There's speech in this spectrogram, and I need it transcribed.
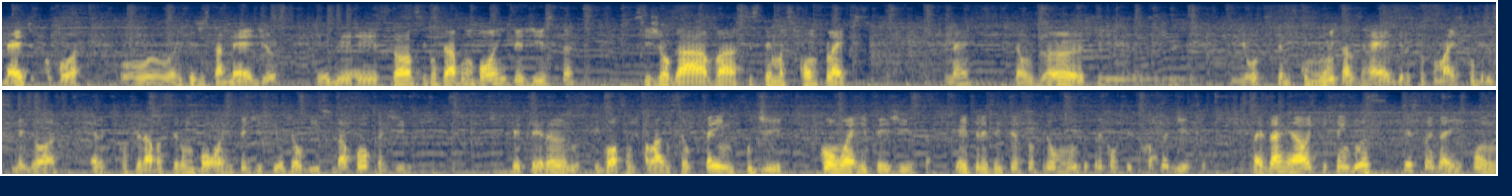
médico, boa. O RPGista médio, ele só se considerava um bom RPGista se jogava sistemas complexos, né? Então, GURP e, e outros sistemas com muitas regras, quanto mais cobrisse melhor, era o que considerava ser um bom RPGista. E eu já ouvi isso da boca de, de veteranos que gostam de falar do seu tempo de como RPGista. E aí 3DT sofreu muito preconceito por causa disso. Mas a real é que tem duas questões aí. Um,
